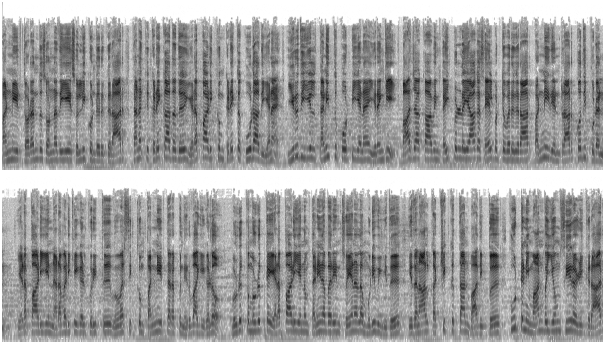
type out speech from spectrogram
பன்னீர் தொடர்ந்து சொன்னதையே சொல்லிக் கொண்டிருக்கிறார். தனக்கு கிடைக்காதது எடப்பாடிக்கும் கிடைக்க கூடாது என இறுதியில் தனித்து போட்டி என இறங்கி பாஜகவின் கைப்பிள்ளையாக செயல்பட்டு வருகிறார் பன்னீர் என்றார் கொதிப்புடன். எடப்பாடியின் நடவடிக்கைகள் குறித்து விமர்சிக்கும் பன்னீர் தரப்பு நிர்வாகிகளோ முழுக்க முழுக்க எடப்பாடி எனும் தனிநபரின் சுயநல முடிவு இது. இதனால் கட்சிக்குத்தான் பாதிப்பு. கூட்டணி மாண்பையும் சீரழிக்கிறார்.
